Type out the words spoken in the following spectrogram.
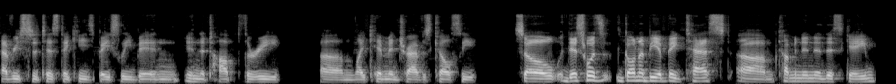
every statistic, he's basically been in the top three um, like him and Travis Kelce. So this was going to be a big test um, coming into this game,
